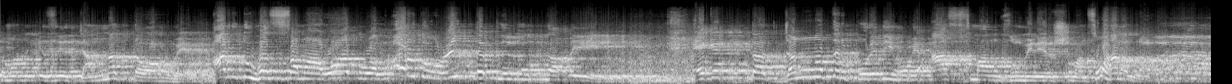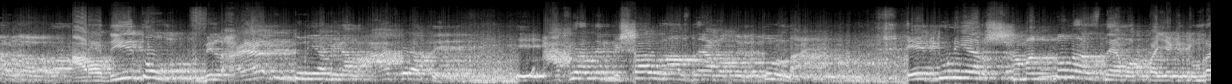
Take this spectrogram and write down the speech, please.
তোমাদেরকে যে জান্নাত দেওয়া হবে আরদুহাস সামাওয়াত ওয়াল আরদু লিল এক একটা জান্নাতের পরিধি হবে আসমান জমিনের সমান, সুবহানাল্লাহ। আরাদিতুম বিল হায়াতিদ দুনিয়া মিনাল এই আখিরাতের বিশাল নাজ তুলনায় এই দুনিয়ার সামান্য নাজ নেয়ামত পাইয়া কি তোমরা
